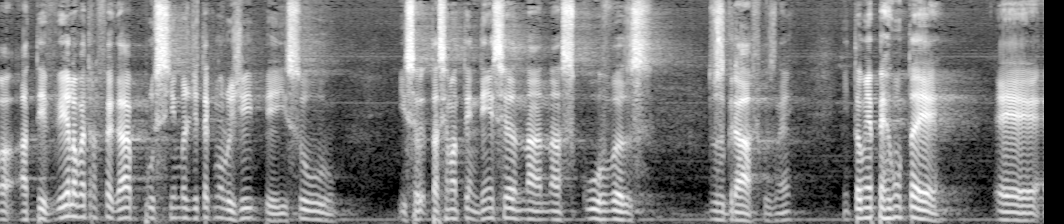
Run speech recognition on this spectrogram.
a, a TV ela vai trafegar por cima de tecnologia IP. Isso isso está sendo uma tendência na, nas curvas dos gráficos, né? Então minha pergunta é, é,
